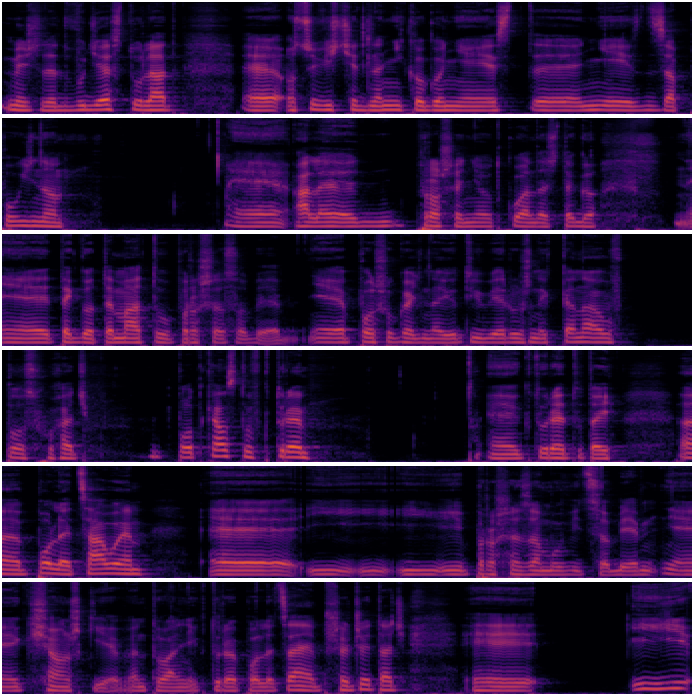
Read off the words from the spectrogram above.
myślę 20 lat. E, oczywiście dla nikogo nie jest, e, nie jest za późno. E, ale proszę nie odkładać tego, tego tematu. Proszę sobie poszukać na YouTubie różnych kanałów, posłuchać podcastów, które, które tutaj polecałem. I, i, I, proszę zamówić sobie książki, ewentualnie, które polecałem, przeczytać. I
